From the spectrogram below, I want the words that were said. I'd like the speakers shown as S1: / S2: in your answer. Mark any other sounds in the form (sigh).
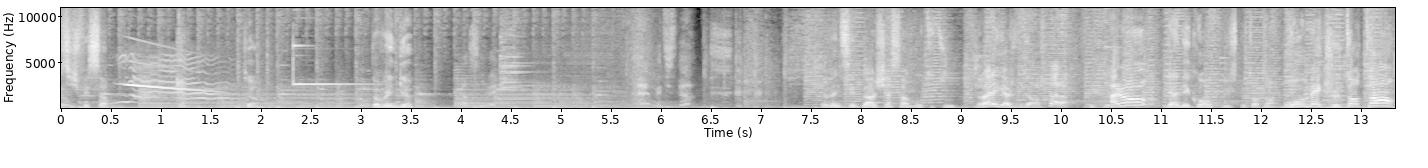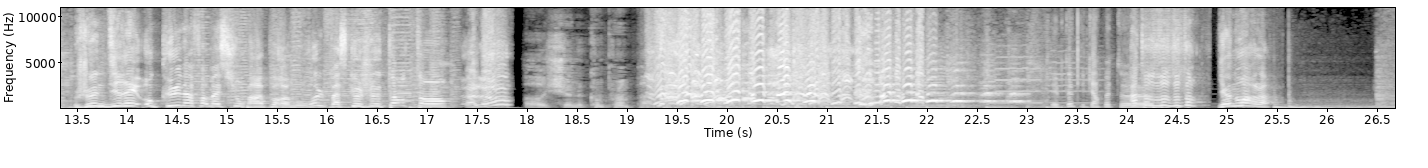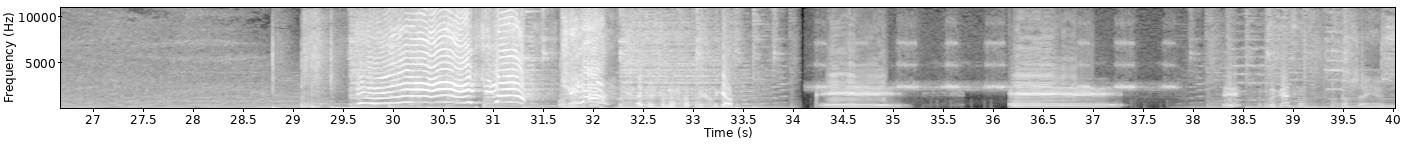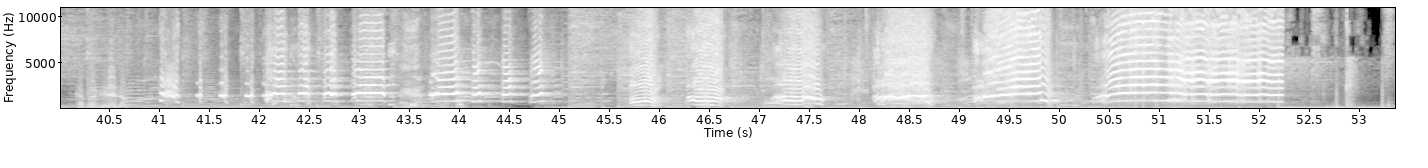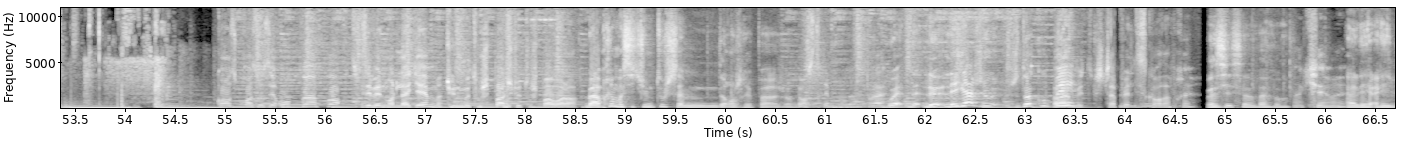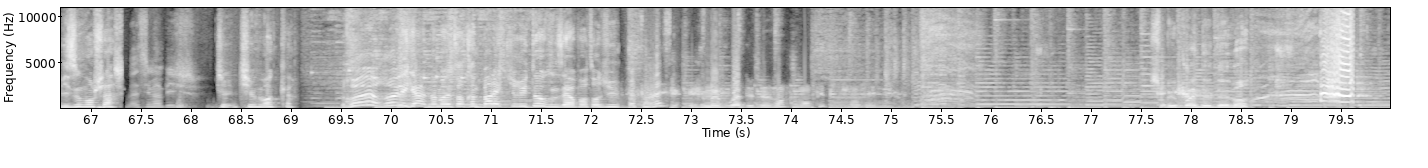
S1: Si je fais ça. Tiens. T'envoies une gamme.
S2: Merci, mec. (laughs) Mais dis
S1: Leven, c'est pas un chien, c'est un bon toutou. Ça va, les gars, je vous dérange pas là? Allô? Il y a un écho en plus, je t'entends. Bro, mec, je t'entends. Je ne dirai aucune information par rapport à mon rôle parce que je t'entends.
S2: Allô?
S3: Oh, je ne comprends pas. (laughs)
S4: Et peut-être les carpettes. euh,
S1: Attends, attends, attends. Il y a un noir là.
S5: Attends, je te montre un truc, regarde. Euh... Euh... Eh Beau gosse, hein
S1: Non, j'ai rien vu.
S5: T'as pas vu la dent
S2: Quand on se croise au zéro, importe les événements de la game, tu ne me touches pas, je te touche pas, voilà.
S1: Bah après, moi, si tu me touches, ça me dérangerait pas, genre.
S2: T'es en stream là Ouais.
S1: Ouais, le- les gars, je, je dois
S2: Ouais,
S1: couper.
S2: mais je t'appelle Discord après
S1: Vas-y, ça va, bon.
S2: Ok, ouais.
S1: Allez, allez, bisous, mon chat.
S2: Vas-y, ma biche.
S1: Tu, tu me manques. hein. Re, re, les gars. Non, mais on est en train de parler avec Kirito, vous nous avez pas entendu.
S5: Je, je me vois de devant, comment on fait pour changer?
S1: Je me vois de devant.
